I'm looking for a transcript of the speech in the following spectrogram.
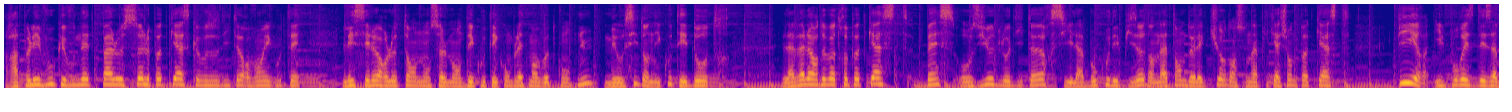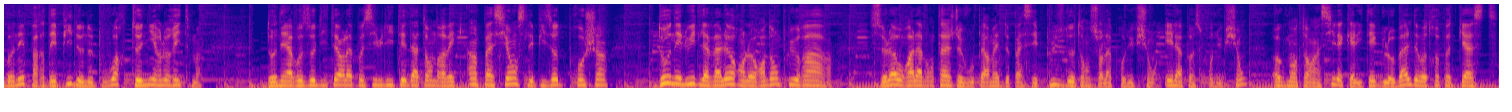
Rappelez-vous que vous n'êtes pas le seul podcast que vos auditeurs vont écouter. Laissez-leur le temps non seulement d'écouter complètement votre contenu, mais aussi d'en écouter d'autres. La valeur de votre podcast baisse aux yeux de l'auditeur s'il a beaucoup d'épisodes en attente de lecture dans son application de podcast. Pire, il pourrait se désabonner par dépit de ne pouvoir tenir le rythme. Donnez à vos auditeurs la possibilité d'attendre avec impatience l'épisode prochain. Donnez-lui de la valeur en le rendant plus rare. Cela aura l'avantage de vous permettre de passer plus de temps sur la production et la post-production, augmentant ainsi la qualité globale de votre podcast.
